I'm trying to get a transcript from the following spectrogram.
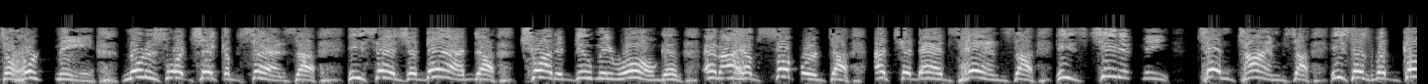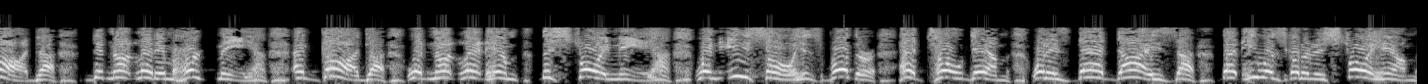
to hurt me. Notice what Jacob says. Uh, he says, your dad tried to do me wrong and, I have suffered at your dad's hands. He's cheated me ten times. Uh, he says, but God uh, did not let him hurt me uh, and God uh, would not let him destroy me. Uh, when Esau, his brother, had told him when his dad dies uh, that he was going to destroy him,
